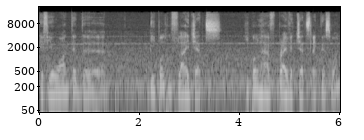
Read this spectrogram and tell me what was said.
if you wanted the people who fly jets, people have private jets like this one,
